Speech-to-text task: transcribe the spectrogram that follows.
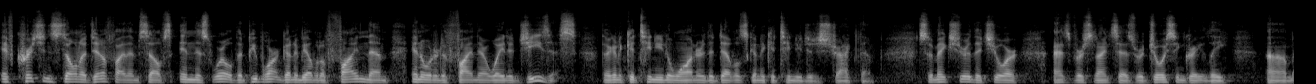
if Christians don't identify themselves in this world, then people aren't going to be able to find them in order to find their way to Jesus. They're going to continue to wander. The devil's going to continue to distract them. So make sure that you're, as verse 9 says, rejoicing greatly um,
